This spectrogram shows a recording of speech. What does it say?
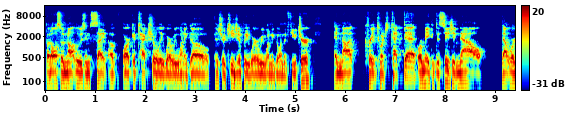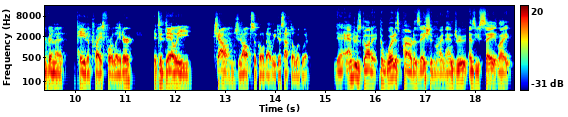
but also not losing sight of architecturally where we want to go and strategically where we want to go in the future and not create too much tech debt or make a decision now that we're going to pay the price for later. It's a daily challenge, an obstacle that we just have to live with. Yeah, Andrew's got it. The word is prioritization, right, Andrew? As you say, like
